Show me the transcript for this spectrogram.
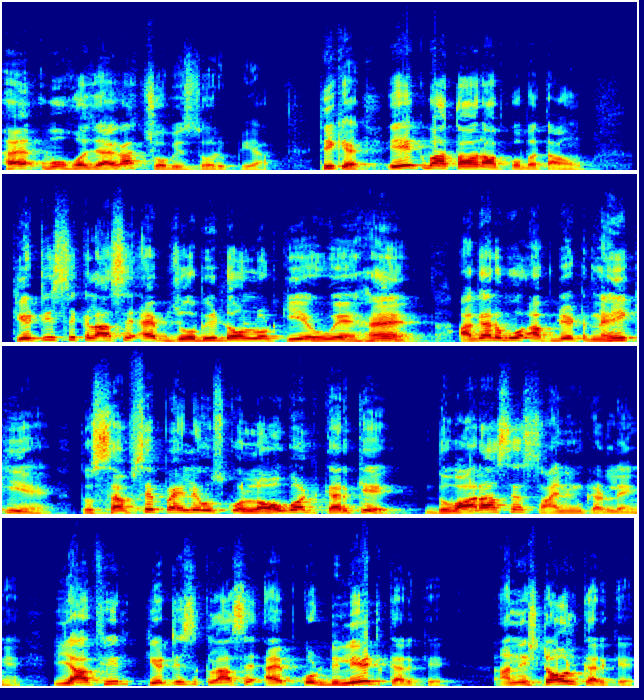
है, वो हो जाएगा चौबीस सौ रुपया। ठीक है, एक बात और आपको बताऊँ। केटीसी क्लास ऐप जो भी डाउनलोड किए हुए हैं, अगर वो अपडेट नहीं किए हैं तो सबसे पहले उसको लॉग आउट करके दोबारा से साइन इन कर लेंगे, या फिर केटीसी क्लास ऐप को डिलीट करके अनइंस्टॉल करके,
